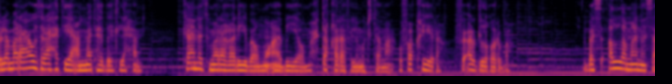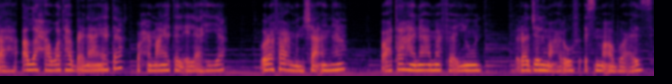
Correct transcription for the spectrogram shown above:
ولما راعوث راحت هي عمتها بيت لحم. كانت مرة غريبة ومؤابية ومحتقرة في المجتمع وفقيرة في أرض الغربة. بس الله ما نساها. الله حاوطها بعنايته وحمايته الإلهية ورفع من شأنها وأعطاها نعمة في عيون رجل معروف اسمه أبو عز.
